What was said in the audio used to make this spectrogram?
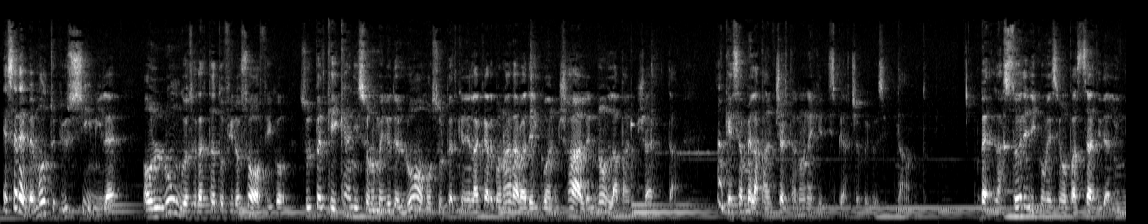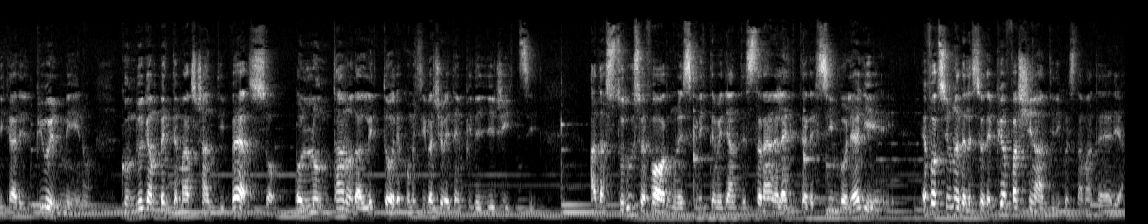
e sarebbe molto più simile a un lungo trattato filosofico sul perché i cani sono meglio dell'uomo, sul perché nella carbonara va del guanciale, non la pancetta. Anche se a me la pancetta non è che dispiace poi così tanto. Beh, la storia di come siamo passati dall'indicare il più e il meno con due gambette marcianti verso o lontano dal lettore come si faceva ai tempi degli egizi, ad astruse formule scritte mediante strane lettere e simboli alieni, è forse una delle storie più affascinanti di questa materia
